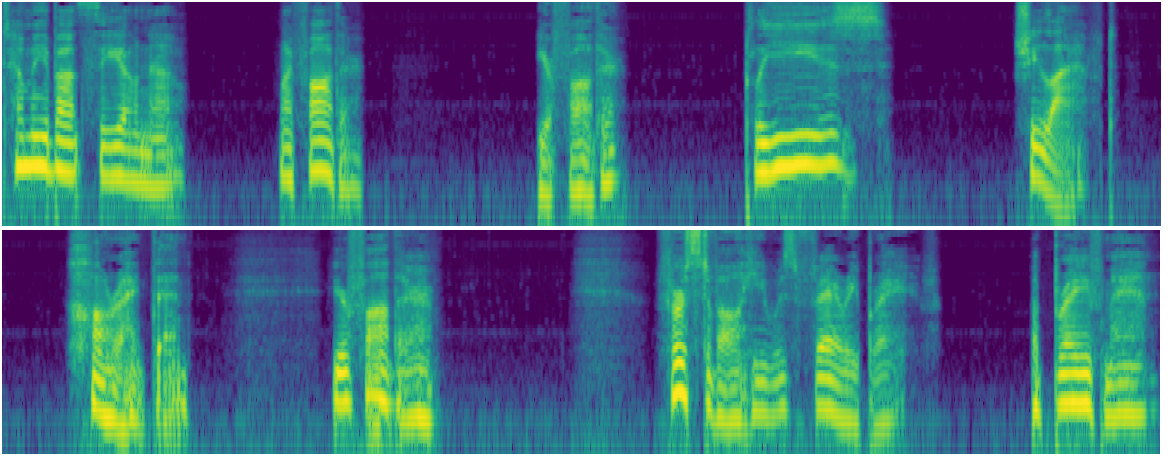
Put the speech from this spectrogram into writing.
Tell me about Theo now. My father. Your father? Please? She laughed. All right, then. Your father. First of all, he was very brave. A brave man.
